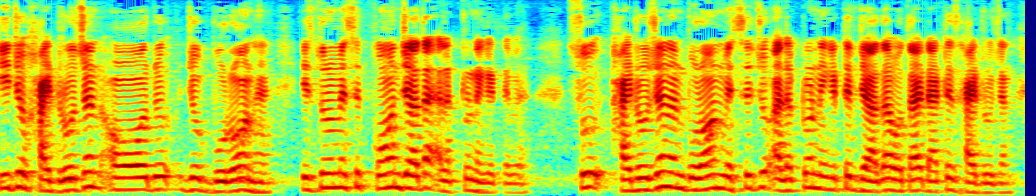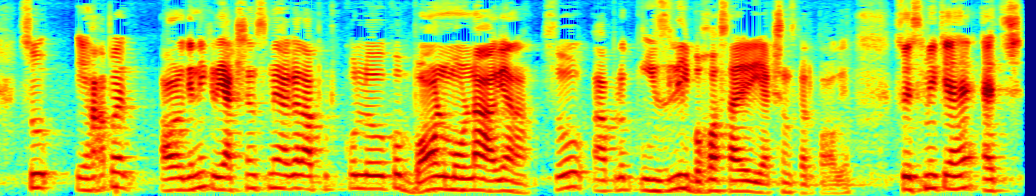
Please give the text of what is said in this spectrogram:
कि जो हाइड्रोजन और जो बोरॉन है इस दोनों में से कौन ज़्यादा इलेक्ट्रोनेगेटिव है? सो हाइड्रोजन एंड बोरॉन में से जो इलेक्ट्रोनेगेटिव ज़्यादा होता है डैट इज़ हाइड्रोजन सो यहाँ पर ऑर्गेनिक रिएक्शंस में अगर आपको लोगों को बॉन्ड मोड़ना आ गया ना सो so, आप लोग ईजिली बहुत सारे रिएक्शंस कर पाओगे। सो so, इसमें क्या है? H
